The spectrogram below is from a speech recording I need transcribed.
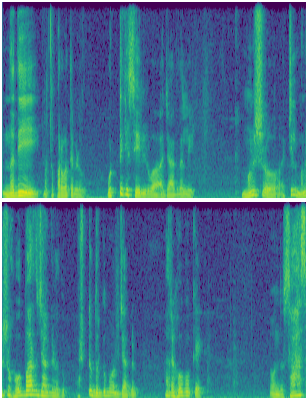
ನದಿ ಮತ್ತು ಪರ್ವತಗಳು ಒಟ್ಟಿಗೆ ಸೇರಿರುವ ಜಾಗದಲ್ಲಿ ಮನುಷ್ಯರು ಆ್ಯಕ್ಚುಲಿ ಮನುಷ್ಯರು ಹೋಗಬಾರ್ದು ಜಾಗಗಳದು. ಅಷ್ಟು ದುರ್ಗಮವಾದ ಜಾಗಗಳು. ಆದರೆ ಹೋಗೋಕ್ಕೆ ಒಂದು ಸಾಹಸ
